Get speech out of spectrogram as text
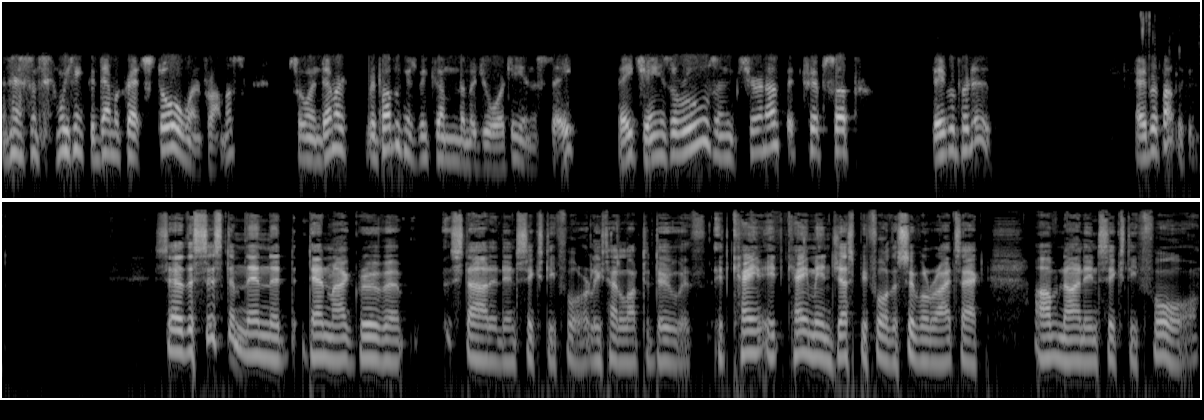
in essence, we think the Democrats stole one from us. So when Demo- Republicans become the majority in the state, they change the rules, and sure enough, it trips up David Perdue, a Republican. So the system then that Denmark Groover started in '64, at least had a lot to do with it came it came in just before the Civil Rights Act of 1964,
